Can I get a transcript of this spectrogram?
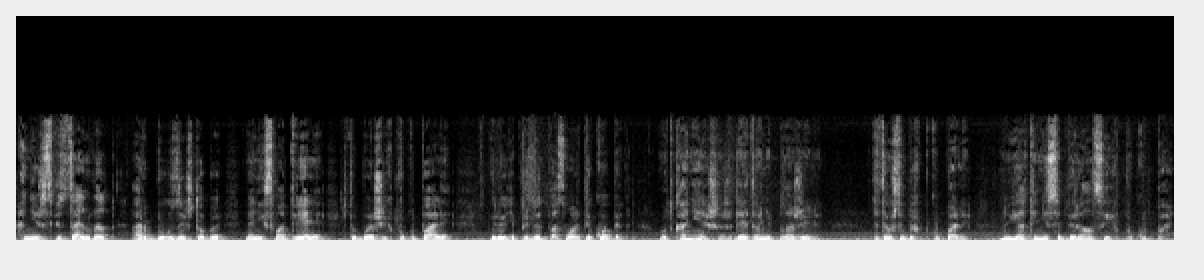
они же специально кладут арбузы, чтобы на них смотрели, чтобы больше их покупали. И люди придут, посмотрят и купят. Вот, конечно же, для этого они положили. Для того, чтобы их покупали. Но я-то не собирался их покупать.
